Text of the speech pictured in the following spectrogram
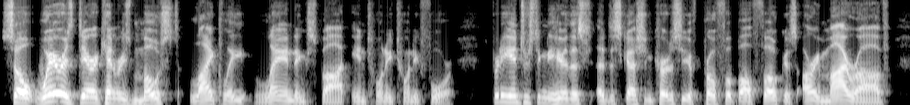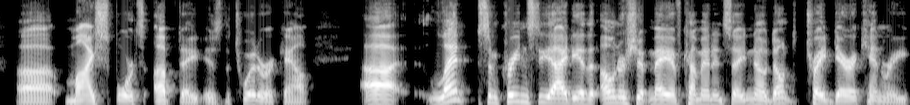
So where is Derrick Henry's most likely landing spot in 2024? pretty interesting to hear this uh, discussion courtesy of Pro Football Focus. Ari Meirov, uh, My Sports Update is the Twitter account. Uh, lent some credence to the idea that ownership may have come in and say, no, don't trade Derrick Henry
